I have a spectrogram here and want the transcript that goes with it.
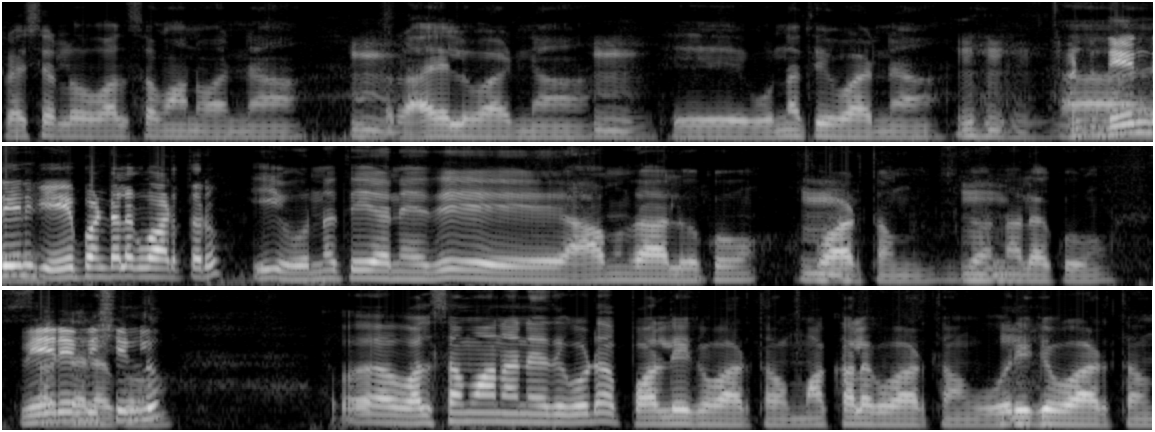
క్రషర్లో వలసమాన్ వాడినా. రాయల్ వాడినా. ఈ ఉన్నతి వాడినా దేని దేనికి ఏ పంటలకు వాడతారు ఈ ఉన్నతి అనేది ఆముదాలకు వాడతాం జొన్నలకు వేరే. మిషన్లు? వలసమాన్ అనేది కూడా పల్లీకి వాడతాం మక్కలకు వాడతాం ఊరికి వాడతాం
